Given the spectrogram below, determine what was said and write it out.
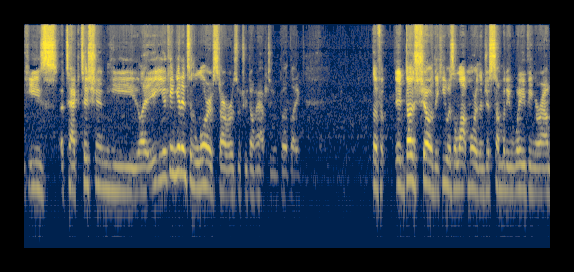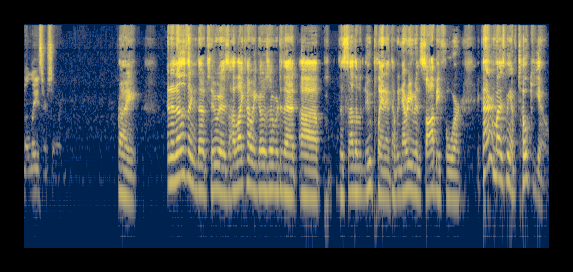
he's a tactician. He like you can get into the lore of star wars which we don't have to but like the, it does show that he was a lot more than just somebody waving around a laser sword. Right. And another thing though too is I like how he goes over to that uh this other new planet that we never even saw before. It kind of reminds me of Tokyo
